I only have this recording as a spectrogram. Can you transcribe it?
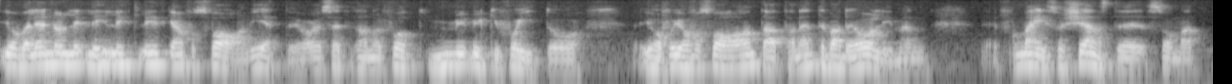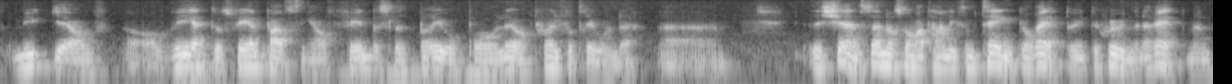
jag vill ändå lite, lite, lite grann försvara Viete. Jag har ju sett att han har fått mycket skit och jag, jag försvarar inte att han inte var dålig men för mig så känns det som att mycket av, av Vietos felpassningar och felbeslut beror på lågt självförtroende. Eh, det känns ändå som att han liksom tänker rätt och intentionen är rätt men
